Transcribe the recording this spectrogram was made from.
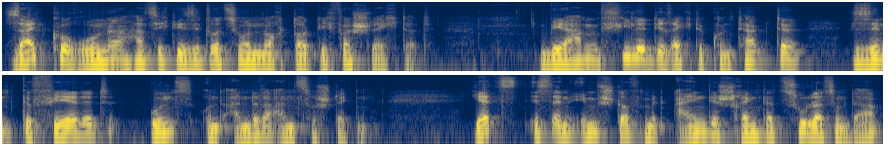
Seit Corona hat sich die Situation noch deutlich verschlechtert. Wir haben viele direkte Kontakte, sind gefährdet, uns und andere anzustecken. Jetzt ist ein Impfstoff mit eingeschränkter Zulassung da,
